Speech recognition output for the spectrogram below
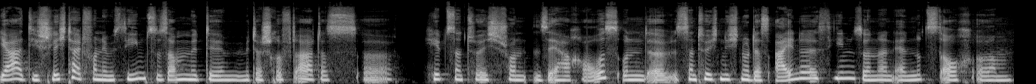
ja, die Schlichtheit von dem Theme zusammen mit dem, mit der Schriftart, das äh, hebt es natürlich schon sehr heraus und äh, ist natürlich nicht nur das eine Theme, sondern er nutzt auch ähm,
